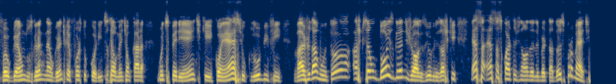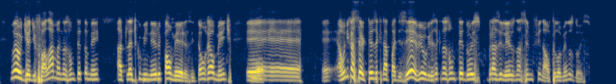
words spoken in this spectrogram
foi é um dos grandes, né, o grande reforço do Corinthians, realmente é um cara muito experiente, que conhece o clube, enfim, vai ajudar muito. Eu acho que serão dois grandes jogos, viu, Gris? Acho que essa, essas quartas de final da Libertadores promete. Não é o dia de falar, mas nós vamos ter também Atlético Mineiro e Palmeiras. Então, realmente, é, é, é a única certeza que dá para dizer, viu, Gris, é que nós vamos ter dois brasileiros na semifinal, pelo menos dois.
